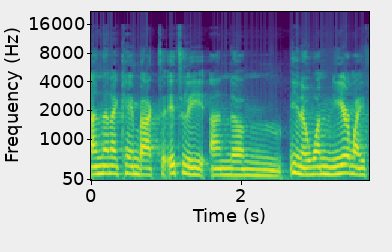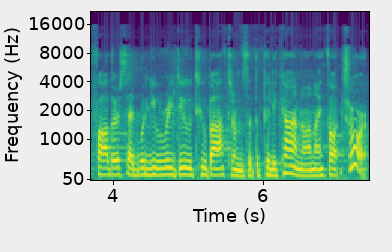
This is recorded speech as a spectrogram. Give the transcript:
And then I came back to Italy, and um, you know, one year my father said, "Will you redo two bathrooms at the Pellicano?" And I thought, "Sure."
